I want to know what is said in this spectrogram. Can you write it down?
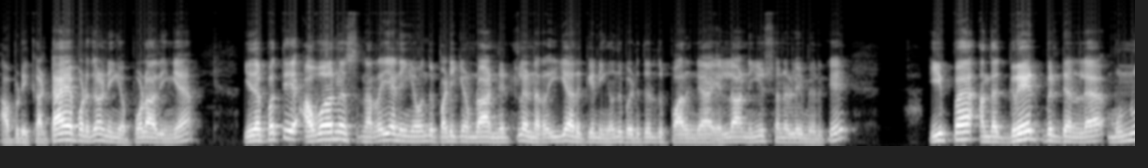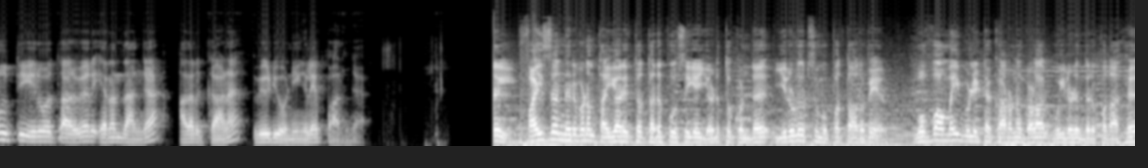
அப்படி கட்டாயப்படுத்தினா நீங்கள் போடாதீங்க. இதை பற்றி அவேர்னஸ் நிறைய நீங்கள் வந்து படிக்கணும்னா நெட்டில் நிறையா இருக்குது நீங்கள் வந்து எடுத்து எடுத்து பாருங்கள் எல்லா நியூஸ் சேனல்லையும் இருக்குது இப்போ அந்த கிரேட் பிரிட்டனில் முந்நூற்றி இருபத்தாறு பேர் இறந்தாங்க. அதற்கான வீடியோ நீங்களே பாருங்கள் ஃபைசர் நிறுவனம் தயாரித்த தடுப்பூசியை எடுத்துக்கொண்ட இருநூற்று முப்பத்தாறு பேர் ஒவ்வாமை உள்ளிட்ட காரணங்களால் உயிரிழந்திருப்பதாக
